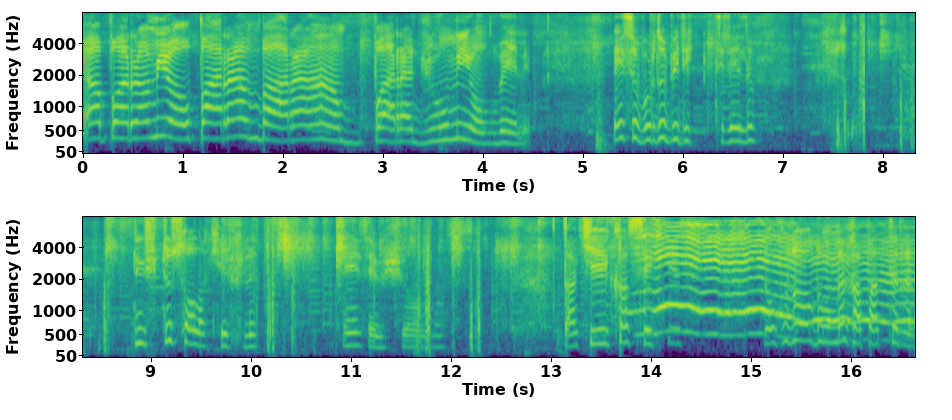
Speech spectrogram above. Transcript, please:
Ya param yok, param param, paracığım yok benim. Neyse burada biriktirelim. Düştü salak Eflin. Neyse bir şey olmaz. Dakika 8. 9 olduğunda kapatırım.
